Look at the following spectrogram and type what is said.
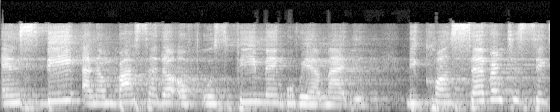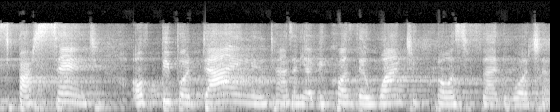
and be an ambassador of Usipime Nguvu ya Maji because 76% of people dying in Tanzania because they want to cross flood water.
